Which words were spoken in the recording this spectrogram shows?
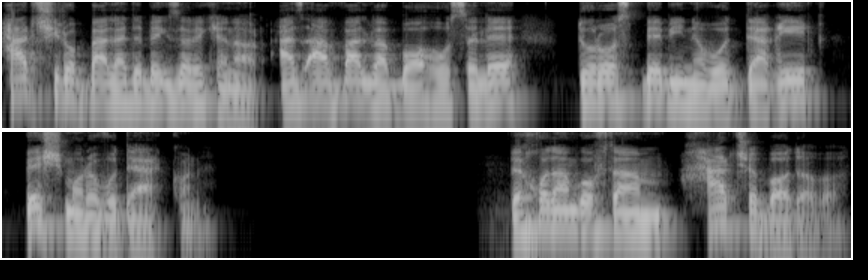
هر چی رو بلده بگذاره کنار. از اول و با حوصله درست ببینه و دقیق بشماره و درک کنه. به خودم گفتم هرچه باد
